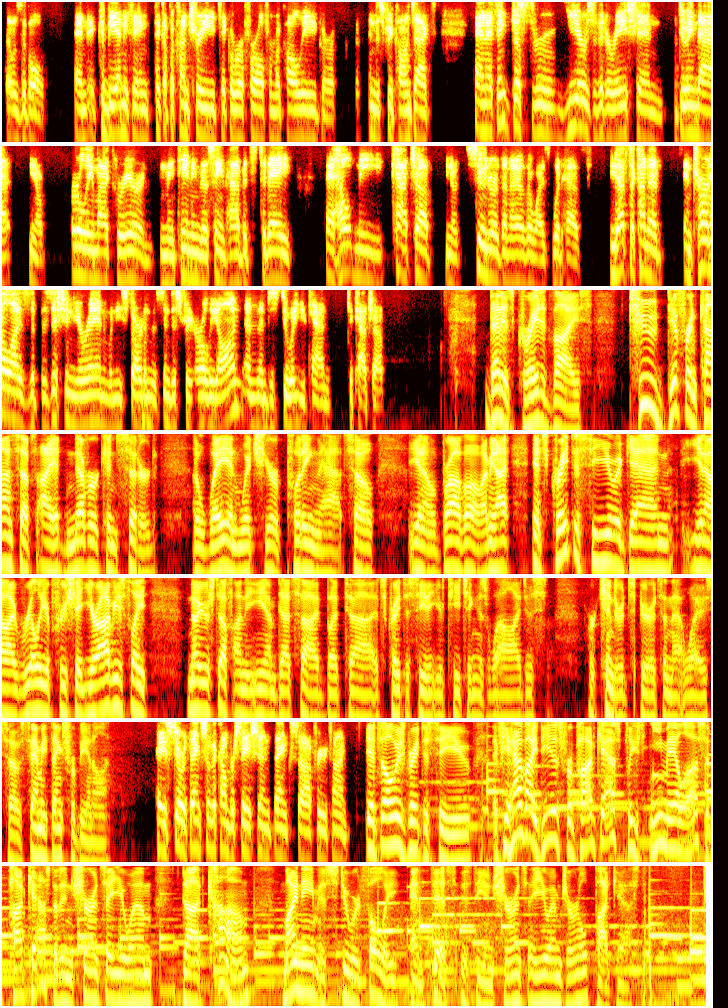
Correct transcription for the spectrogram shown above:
That was the goal. And it could be anything pick up a country, take a referral from a colleague or industry contact. And I think just through years of iteration, doing that, you know, early in my career and maintaining those same habits today helped me catch up you know sooner than i otherwise would have. You have to kind of internalize the position you're in when you start in this industry early on and then just do what you can to catch up. That is great advice. Two different concepts i had never considered the way in which you're putting that. So you know bravo. I mean i it's great to see you again. You know i really appreciate you're obviously know your stuff on the EM debt side, but uh, it's great to see that you're teaching as well. I just, we're kindred spirits in that way. So, Samy, thanks for being on. Hey, Stewart, thanks for the conversation. Thanks uh, for your time. It's always great to see you. If you have ideas for podcasts, please email us at podcast at insuranceaum.com. My name is Stewart Foley, and this is the Insurance AUM Journal podcast.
